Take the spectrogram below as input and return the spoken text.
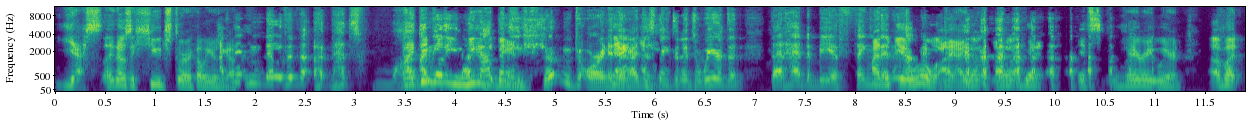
Yes, like that was a huge story a couple years ago. I didn't know that. that that's why. I didn't I mean, know that you needed to ban. shouldn't or anything. Yeah. I just think that it's weird that that had to be a thing. Had to be happened. a rule. I, I, don't. I don't get it. It's very weird. Uh, but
